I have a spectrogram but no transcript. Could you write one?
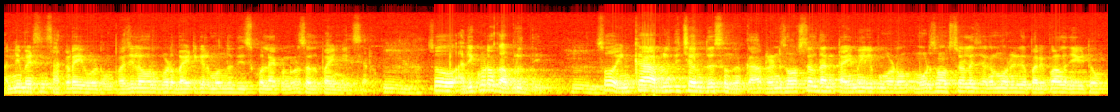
అన్ని మెడిసిన్స్ అక్కడే ఇవ్వడం ప్రజలు ఎవరు కూడా బయటికి వెళ్ళి ముందు తీసుకోలేకుండా కూడా సదుపాయం చేశారు. సో అది కూడా ఒక అభివృద్ధి. సో ఇంకా అభివృద్ధి. కా- రెండు సంవత్సరాలు దానికి టైం వెళ్ళిపోవడం మూడు సంవత్సరాలు జగన్మోహన్ రెడ్డి పరిపాలన చేయటం.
